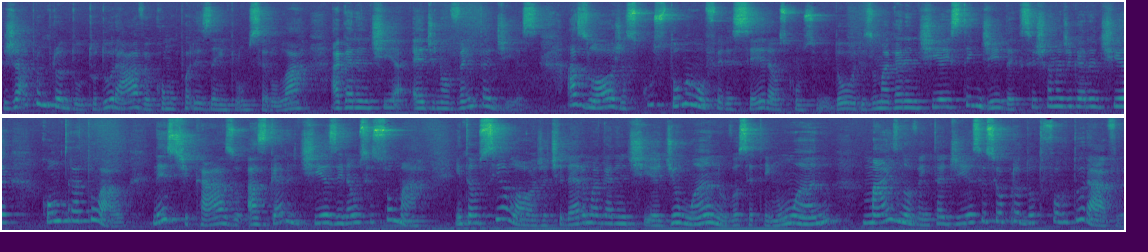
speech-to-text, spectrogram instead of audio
Já para um produto durável, como por exemplo um celular, a garantia é de 90 dias. As lojas costumam oferecer aos consumidores uma garantia estendida, que se chama de garantia contratual. Neste caso, as garantias irão se somar. Então, se a loja te der uma garantia de um ano, você tem um ano mais 90 dias se o seu produto for durável.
